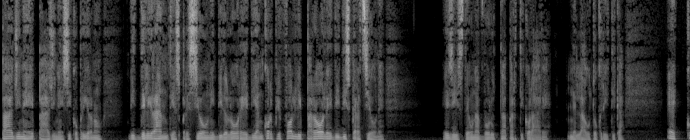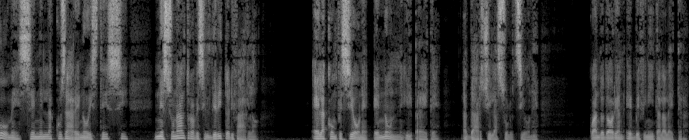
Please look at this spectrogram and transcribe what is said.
Pagine e pagine si coprirono di deliranti espressioni di dolore e di ancor più folli parole di disperazione. Esiste una voluttà particolare nell'autocritica. È come se nell'accusare noi stessi nessun altro avesse il diritto di farlo. È la confessione e non il prete a darci l'assoluzione. Quando Dorian ebbe finita la lettera,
